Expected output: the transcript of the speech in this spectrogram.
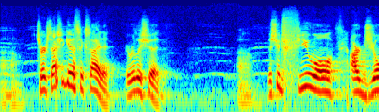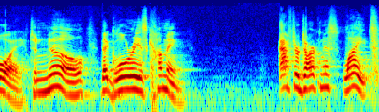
Um, church, that should get us excited. It really should. Um, this should fuel our joy to know that glory is coming. After darkness, light.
